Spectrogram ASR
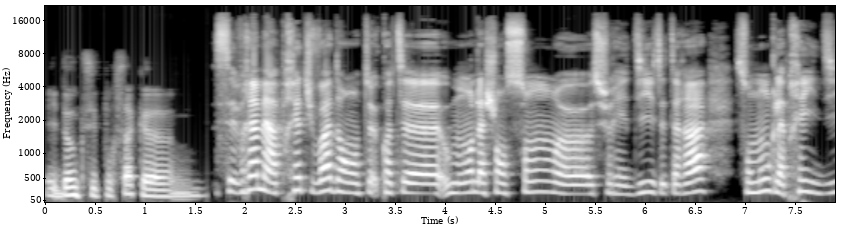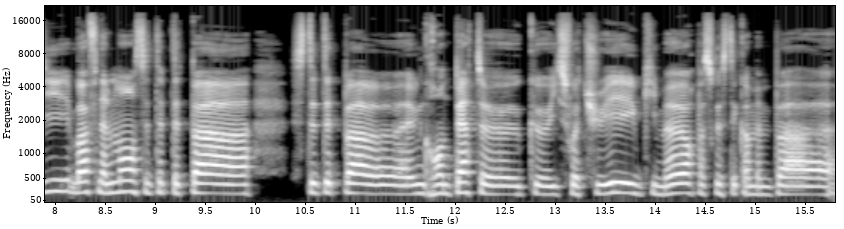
Et donc, c'est pour ça que... C'est vrai, mais après, tu vois, dans, te- quand euh, au moment de la chanson euh, sur Eddie, etc., son oncle après il dit, bah finalement, c'était peut-être pas, c'était peut-être pas euh, une grande perte euh, qu'il soit tué ou qu'il meure parce que c'était quand même pas euh,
